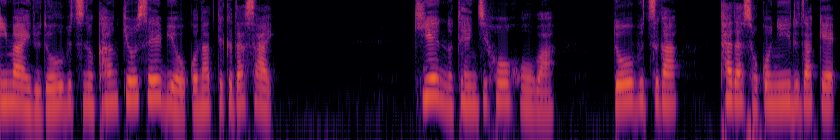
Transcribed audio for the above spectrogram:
今いる動物の環境整備を行ってください。起源の展示方法は動物がただそこにいるだけ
